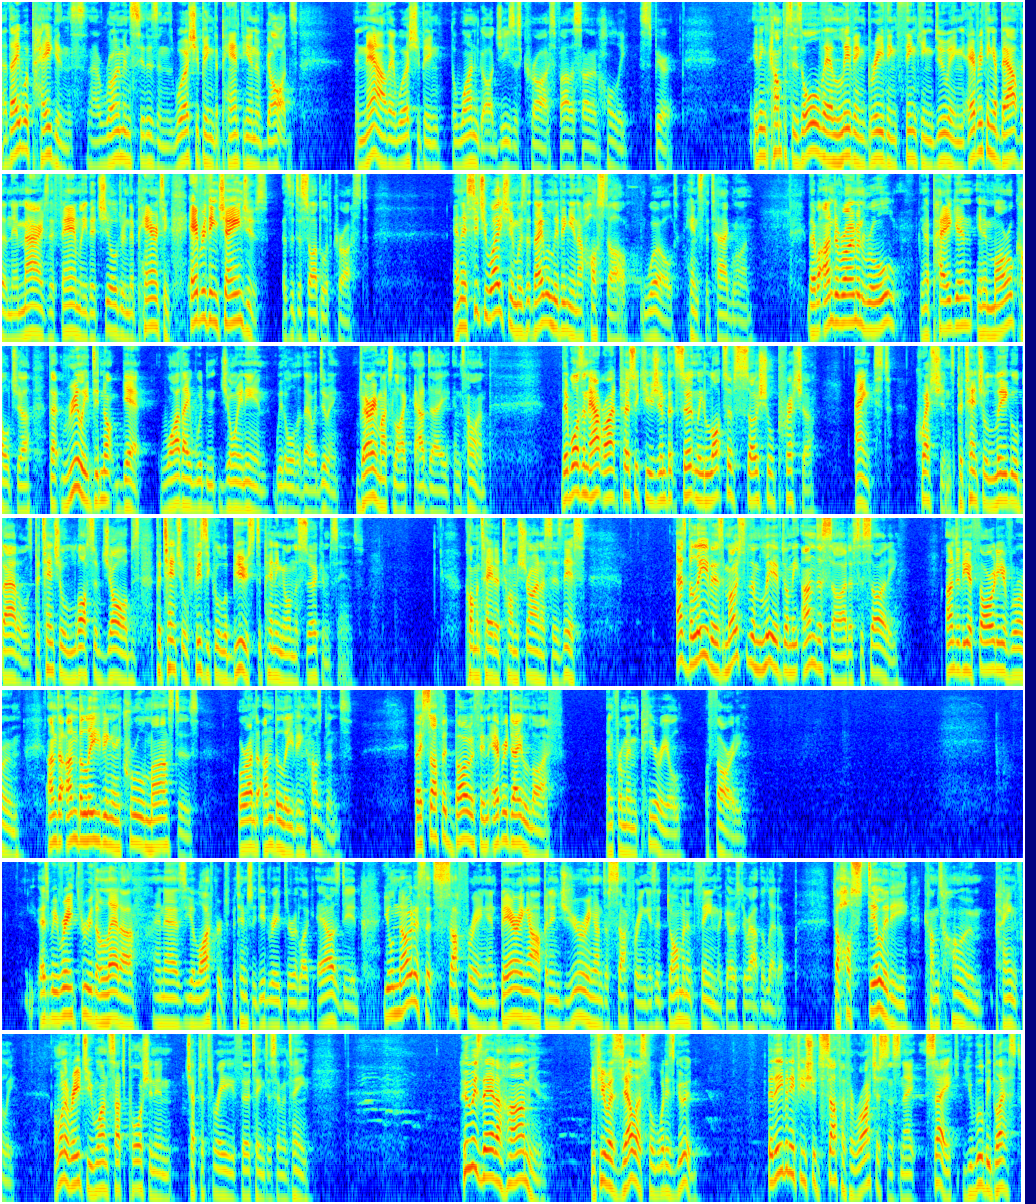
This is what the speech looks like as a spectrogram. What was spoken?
Uh, they were pagans, uh, Roman citizens, worshipping the pantheon of gods. And now they're worshipping the one God, Jesus Christ, Father, Son, and Holy Spirit. It encompasses all their living, breathing, thinking, doing, everything about them their marriage, their family, their children, their parenting. Everything changes as a disciple of Christ. And their situation was that they were living in a hostile world, hence the tagline. They were under Roman rule, in a pagan, in immoral culture that really did not get why they wouldn't join in with all that they were doing. Very much like our day and time. There wasn't outright persecution, but certainly lots of social pressure, angst, questions, potential legal battles, potential loss of jobs, potential physical abuse, depending on the circumstance. Commentator Tom Schreiner says this as believers, most of them lived on the underside of society, under the authority of Rome, under unbelieving and cruel masters, or under unbelieving husbands. They suffered both in everyday life and from imperial authority. As we read through the letter, and as your life groups potentially did read through it like ours did, you'll notice that suffering and bearing up and enduring under suffering is a dominant theme that goes throughout the letter. The hostility comes home painfully. I want to read to you one such portion in chapter 3, 13 to 17. Who is there to harm you if you are zealous for what is good? But even if you should suffer for righteousness' sake, you will be blessed.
